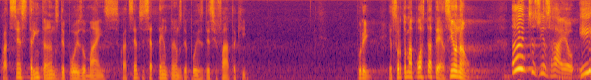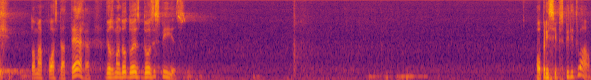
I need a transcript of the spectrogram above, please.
430 anos depois ou mais, 470 anos depois desse fato aqui. Por aí. Eles foram tomar posse da terra, sim ou não? Antes de Israel ir tomar posse da terra, Deus mandou dois, dois espias. Ao princípio espiritual.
